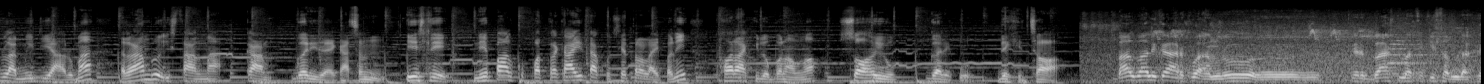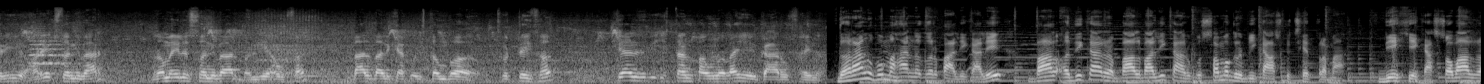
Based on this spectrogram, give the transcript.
ठुला मिडियाहरूमा राम्रो स्थानमा काम गरिरहेका छन्। यसले नेपालको पत्रकारिताको क्षेत्रलाई पनि फराकिलो बनाउन सहयोग गरेको देखिन्छ। बालबालिकाहरूको हाम्रो के अरे ब्लास्टमा चाहिँ के छ भन्दाखेरि हरेक शनिबार रमाइलो शनिबार भन्ने आउँछ। बालबालिकाको स्तम्भ छुट्टै छ। त्यहाँनिर स्थान पाउनलाई गाह्रो छैन। धरान उपमहानगरपालिकाले बाल अधिकार र बालबालिकाहरूको समग्र विकासको क्षेत्रमा देखिएका सवाल र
